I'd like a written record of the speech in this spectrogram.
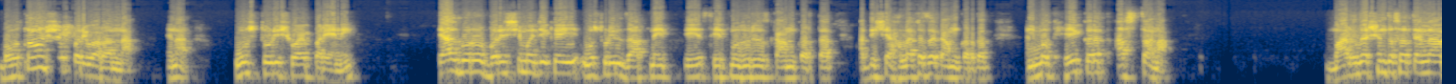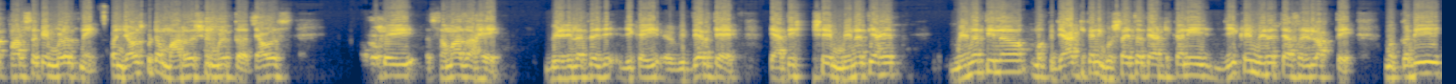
बहुतांश परिवारांना है ना ऊसतोडीशिवाय पर्याय नाही. त्याचबरोबर बरेचसे म्हणजे काही ऊसतोडीला जात नाहीत. ते शेतमजुरीचं काम करतात अतिशय हलाखाचं काम करतात. आणि मग हे करत असताना मार्गदर्शन तसं त्यांना फारसं काही मिळत नाही पण ज्यावेळेस कुठं मार्गदर्शन मिळतं त्यावेळेस काही समाज आहे बीड जिल्ह्यातले जे जे काही विद्यार्थी आहेत ते अतिशय मेहनती आहेत मेहनतीनं मग ज्या ठिकाणी घुसायचं त्या ठिकाणी जी काही मेहनत त्यासाठी लागते मग कधी.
